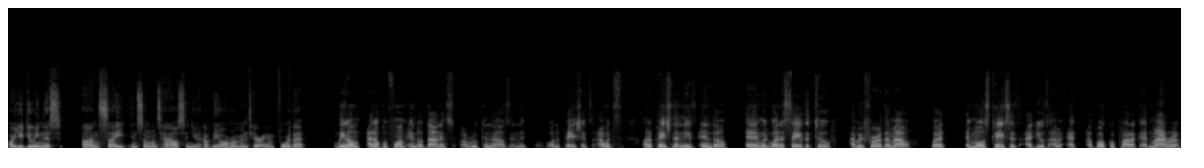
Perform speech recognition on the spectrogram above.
Are you doing this on site in someone's house and you have the armamentarium for that? We don't I don't perform endodontics or root canals in the, on the patients. I would on a patient that needs endo and would want to save the tooth, I refer them out. But in most cases, I'd use a, a VOCO product, Admira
